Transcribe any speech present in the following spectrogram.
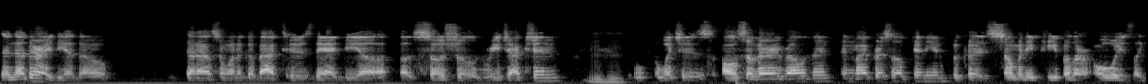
another idea, though, that I also want to go back to is the idea of social rejection, hmm which is also very relevant in my personal opinion because so many people are always like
